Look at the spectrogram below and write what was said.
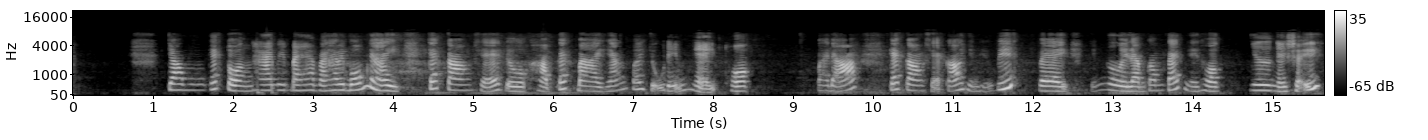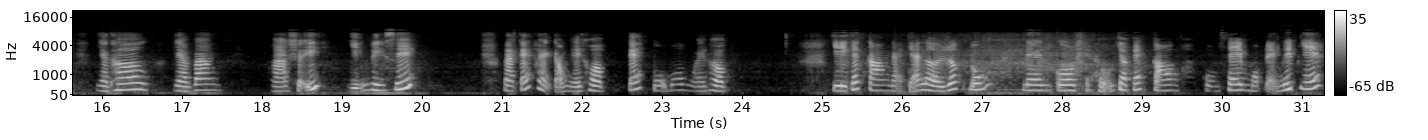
Trong các tuần 23 và 24 này, các con sẽ được học các bài gắn với chủ điểm nghệ thuật. Qua đó, các con sẽ có những hiểu biết về những người làm công tác nghệ thuật như nghệ sĩ, nhà thơ, nhà văn, họa sĩ, diễn viên siết và các hoạt động nghệ thuật, các bộ môn nghệ thuật vì các con đã trả lời rất đúng nên cô sẽ thưởng cho các con cùng xem một đoạn clip nhé.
